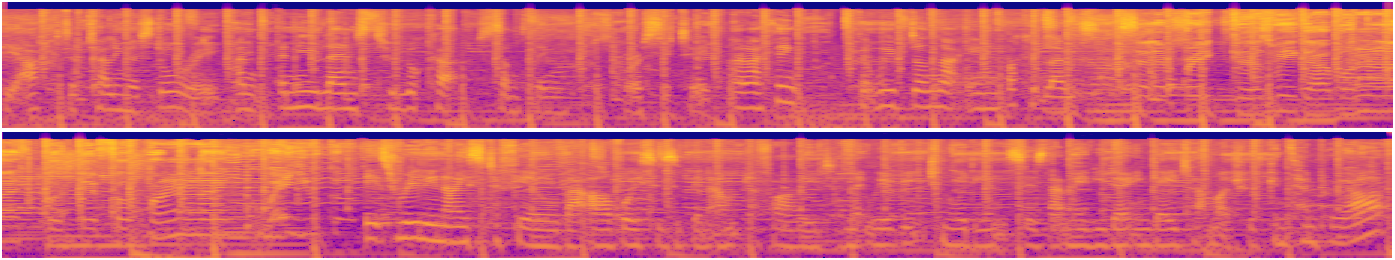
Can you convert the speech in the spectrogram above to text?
the act of telling a story and a new lens to look at something for a city. And I think that we've done that in bucket loads. Celebrate cause we got one life, but for one night. Where you go? It's really nice to feel that our voices have been amplified and that we're reaching audiences that maybe don't engage that much with contemporary art.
